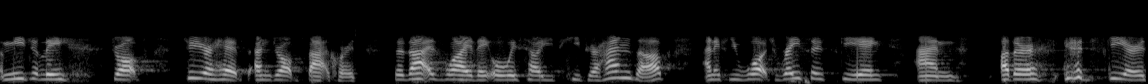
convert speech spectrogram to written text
immediately drops to your hips and drops backwards. So that is why they always tell you to keep your hands up. And if you watch racers skiing and other good skiers,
